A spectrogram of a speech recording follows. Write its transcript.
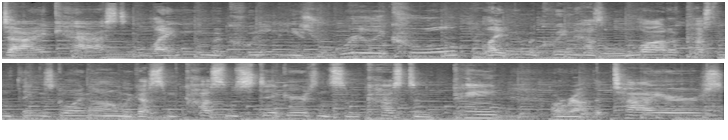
die-cast Lightning McQueen. He's really cool. Lightning McQueen has a lot of custom things going on. We got some custom stickers and some custom paint around the tires.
